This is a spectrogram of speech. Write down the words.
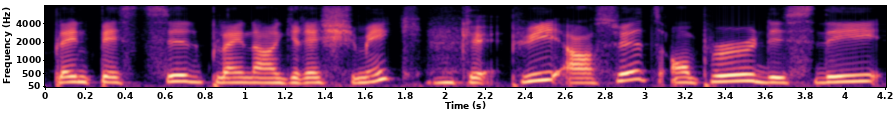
plein de pesticides, plein d'engrais chimiques. Puis ensuite, on peut décider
